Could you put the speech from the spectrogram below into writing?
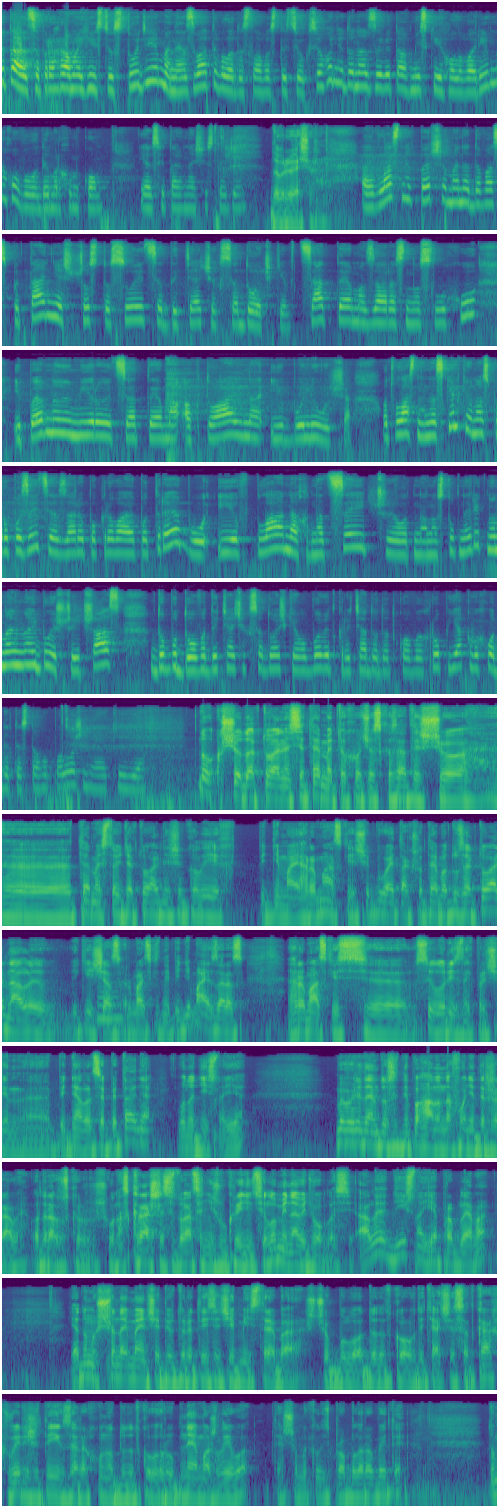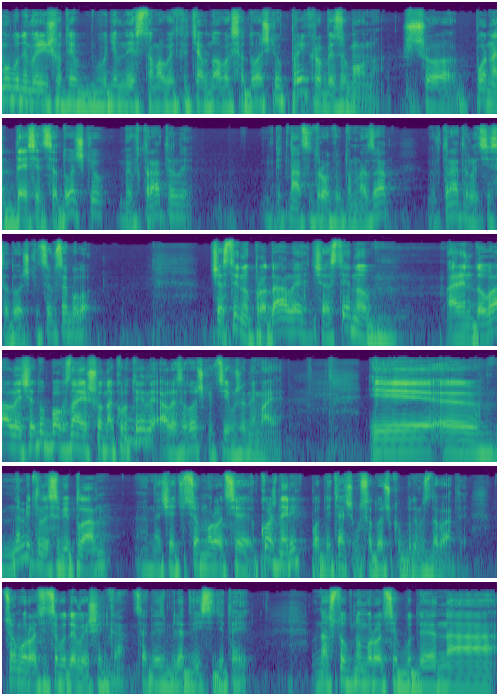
Вітаю, це програма «Гість у студії. Мене звати Владислава Стецюк. Сьогодні до нас завітав міський голова Рівного Володимир Хомко. Я вас вітаю в нашій студії. Добрий вечір. Е, Власне, вперше в мене до вас питання, що стосується дитячих садочків. Ця тема зараз на слуху, і певною мірою ця тема актуальна і болюча. От, власне, наскільки у нас пропозиція зараз покриває потребу, і в планах на цей чи от на наступний рік, ну на найближчий час, добудова дитячих садочків або відкриття додаткових груп. Як виходити з того положення, яке є? Ну, щодо актуальності теми, то хочу сказати, що е, теми стають актуальніші, коли їх піднімає громадськість. Ще буває так, що тема дуже актуальна, але в якийсь час громадськість не піднімає. Зараз громадськість е, в силу різних причин е, підняла це питання. Воно дійсно є. Ми виглядаємо досить непогано на фоні держави. Одразу скажу, що у нас краща ситуація, ніж в Україні в цілому, і навіть в області. Але дійсно є проблема. Я думаю, що найменше півтори тисячі місць треба, щоб було додатково в дитячих садках. Вирішити їх за рахунок додаткових груп неможливо, те, що ми колись пробували робити. Тому будемо вирішувати будівництвом або відкриттям нових садочків. Прикро, безумовно, що понад 10 садочків ми втратили 15 років тому назад. Ми втратили ці садочки. Це все було. Частину продали, частину орендували, ну Бог знає, що накрутили, але садочків ці вже немає. І е, намітили собі план. Значить, в цьому році кожен рік по дитячому садочку будемо здавати. В цьому році це буде вишенька, це десь біля 200 дітей. В наступному році буде на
